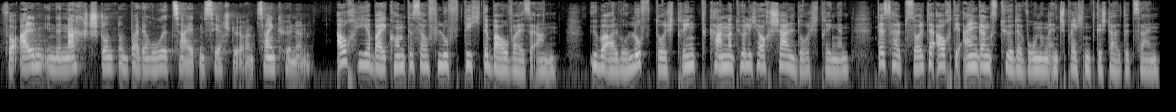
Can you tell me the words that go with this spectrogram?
vor allem in den Nachtstunden und bei den Ruhezeiten sehr störend sein können. Auch hierbei kommt es auf luftdichte Bauweise an. Überall, wo Luft durchdringt, kann natürlich auch Schall durchdringen. Deshalb sollte auch die Eingangstür der Wohnung entsprechend gestaltet sein.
